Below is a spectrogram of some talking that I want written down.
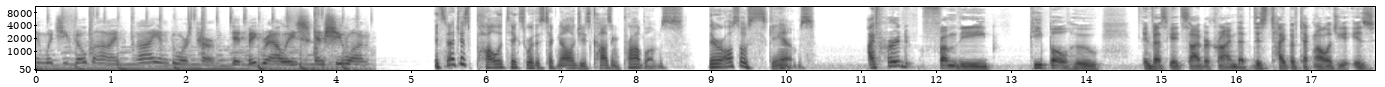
in which she fell behind. I endorsed her, did big rallies, and she won. It's not just politics where this technology is causing problems, there are also scams. I've heard from the people who investigate cybercrime that this type of technology is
